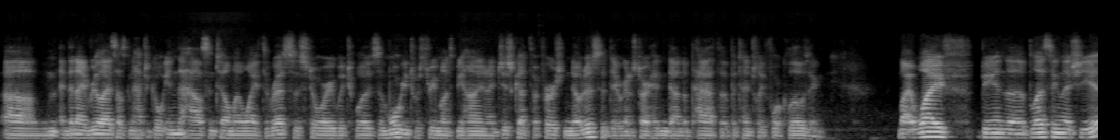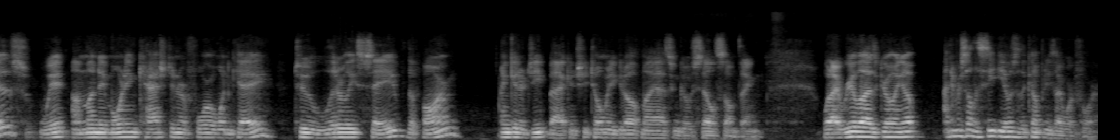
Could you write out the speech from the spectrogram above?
Um, and then I realized I was going to have to go in the house and tell my wife the rest of the story, which was the mortgage was three months behind, and I just got the first notice that they were going to start heading down the path of potentially foreclosing. My wife, being the blessing that she is, went on Monday morning, cashed in her 401k, to literally save the farm and get her Jeep back. And she told me to get off my ass and go sell something. What I realized growing up, I never saw the CEOs of the companies I worked for.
